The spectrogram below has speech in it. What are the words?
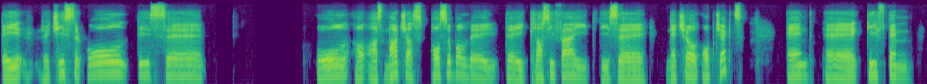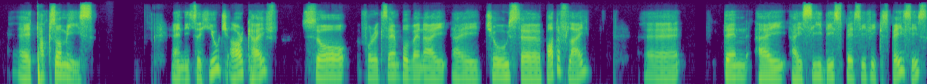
they register all this, uh, all uh, as much as possible, they, they classify these uh, natural objects and uh, give them taxonomies. And it's a huge archive. So for example, when I, I choose a butterfly, uh, then I, I see these specific spaces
